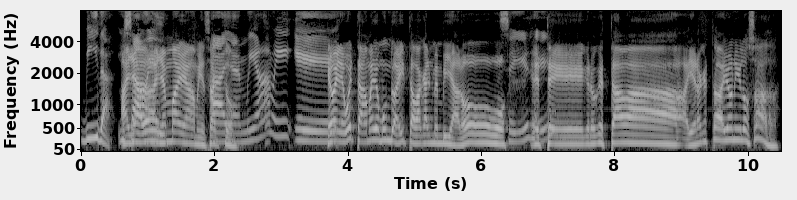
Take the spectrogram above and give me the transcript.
Vida Allá, allá en Miami, exacto. Allá en Miami. eh, Que oye, güey, estaba medio mundo ahí, estaba Carmen Villalobos. Sí, sí. Este, creo que estaba. Ayer era que estaba Johnny Lozada.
